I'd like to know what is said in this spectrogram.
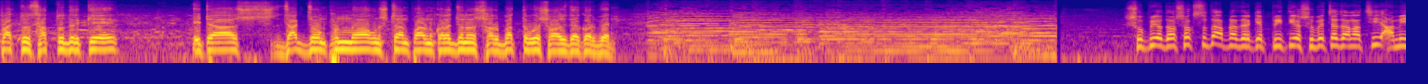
প্রাক্তন ছাত্রদেরকে এটা জাঁকজমকপূর্ণ অনুষ্ঠান পালন করার জন্য সর্বাত্মক সহযোগিতা করবেন। সুপ্রিয় দর্শক শ্রোতা, আপনাদেরকে প্রীতীয় শুভেচ্ছা জানাচ্ছি। আমি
